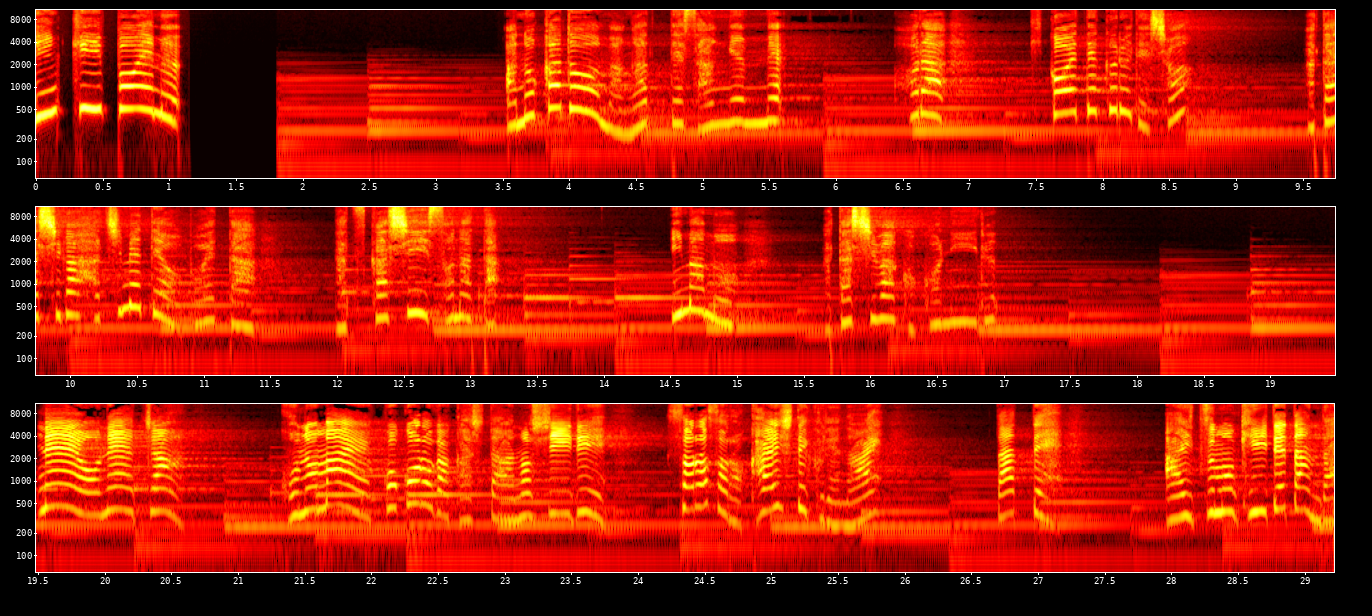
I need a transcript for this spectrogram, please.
ピンキーポエム。あの角を曲がって3軒目。ほら聞こえてくるでしょ？私が初めて覚えた懐かしいそなた今も私はここにいる。ねえお姉ちゃんこの前心が貸したあの CD そろそろ返してくれない？だってあいつも聞いてたんだ。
